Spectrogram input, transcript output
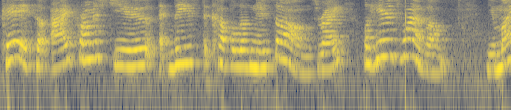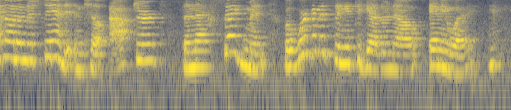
Okay, so I promised you at least a couple of new songs, right? Well, here's one of them. You might not understand it until after the next segment, but we're going to sing it together now anyway.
